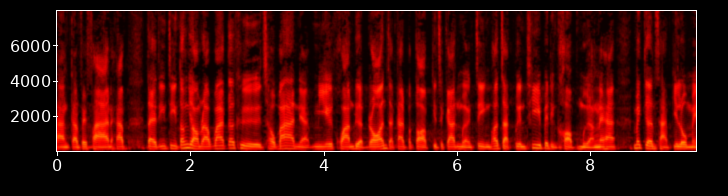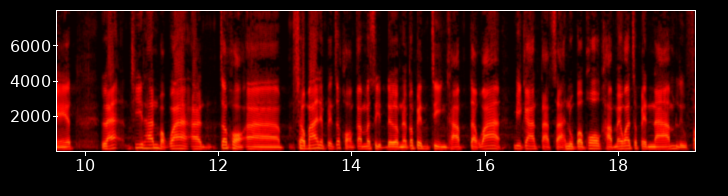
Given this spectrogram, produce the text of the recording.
ทางการไฟฟ้านะครับ แต่จริงๆต้องยอมรับว่าก็คือชาวบ้านเนี่ยมีความเดือดร้อนจากการประกอบกิจการเหมืองจริง เพราะจากพื้นที่ไปถึงขอบเหมืองนะฮะไม่เกิน 3 กิโลเมตร และที่ท่านบอกว่าอ่าเจ้าของอ่าชาวบ้านยังเป็นเจ้าของกรรมสิทธิ์เดิมนี่ยก็เป็นจริงครับ แต่ว่ามีการตัดสาธารณูปโภคครับไม่ว่าจะเป็นน้ำหรือไฟ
